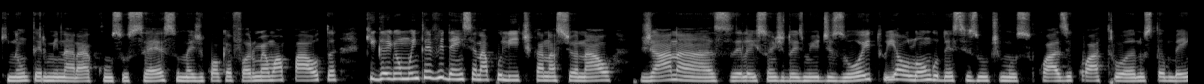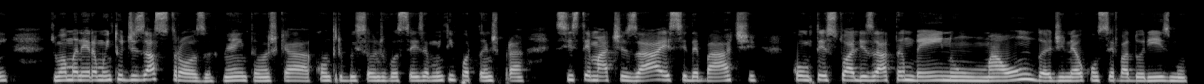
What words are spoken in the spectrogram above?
que não terminará com sucesso, mas de qualquer forma é uma pauta que ganhou muita evidência na política nacional já nas eleições de 2018 e ao longo desses últimos quase quatro anos também, de uma maneira muito desastrosa, né? Então acho que a contribuição de vocês é muito importante para sistematizar esse debate, contextualizar também numa onda de neoconservadorismo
